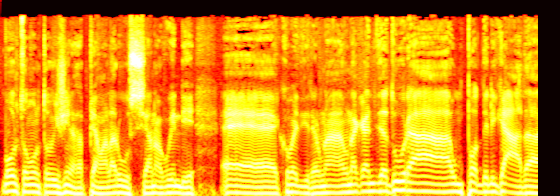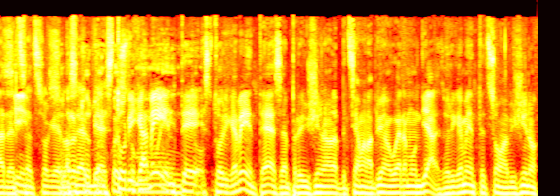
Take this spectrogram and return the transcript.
molto molto vicina, sappiamo, alla Russia, no? Quindi è, come dire, una, una candidatura un po' delicata, nel Sì, senso che la Serbia è storicamente, storicamente è sempre vicino alla, pensiamo alla prima guerra mondiale, storicamente insomma vicino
